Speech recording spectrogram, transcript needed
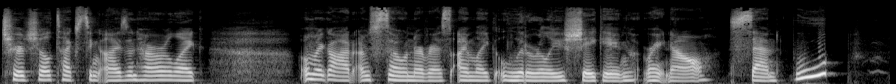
Churchill texting Eisenhower, like, oh my god, I'm so nervous. I'm like literally shaking right now. Send. Whoop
